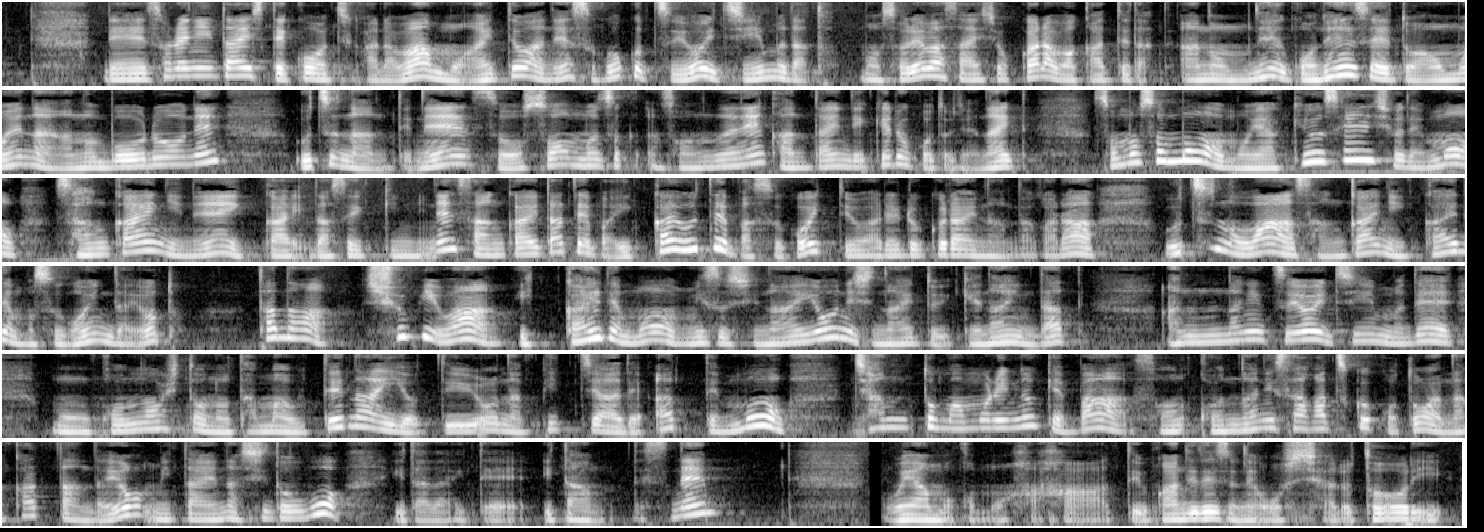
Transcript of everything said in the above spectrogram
でそれに対してコーチからはもう相手はねすごく強いチームだと。もうそれは最初から分かってた。あのね5年生とは思えないあのボールをね打つなんてねそうそうむずそんなね簡単にできることじゃない。そもそももう野球選手でも3回にね1回打席にね3回立てば1回打てばすごいって言われるくらいなんだから打つのは3回に1回でもすごいんだよと。ただ守備は1回でもミスしないようにしないといけないんだあんなに強いチームでもうこの人の球打てないよっていうようなピッチャーであってもちゃんと守り抜けばそこんなに差がつくことはなかったんだよみたいな指導をいただいていたんですね。親も子も母っていう感じですよねおっしゃる通り。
